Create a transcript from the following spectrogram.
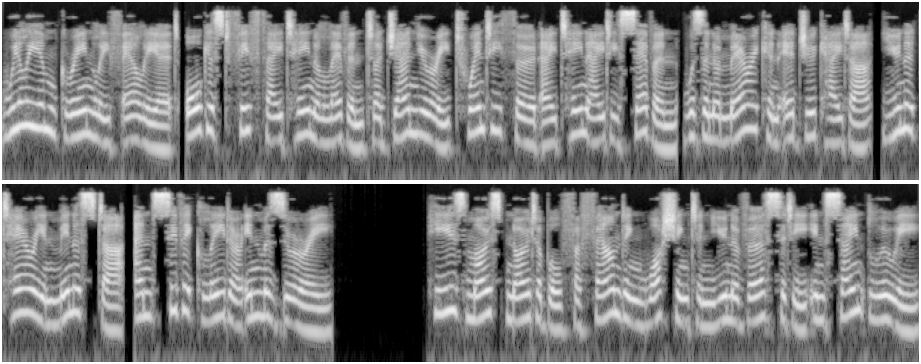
William Greenleaf Eliot August 5, 1811 to January 23, 1887 was an American educator, Unitarian minister, and civic leader in Missouri. He is most notable for founding Washington University in St. Louis,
